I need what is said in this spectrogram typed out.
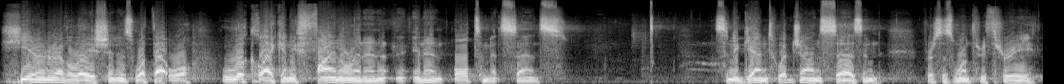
here in Revelation is what that will look like in a final and in, in an ultimate sense. Listen again to what John says in verses 1 through 3.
